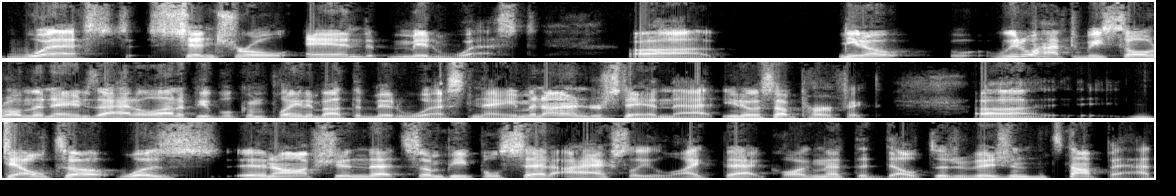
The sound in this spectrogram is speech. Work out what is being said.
West, Central, and Midwest. Uh, you know, we don't have to be sold on the names. I had a lot of people complain about the Midwest name, and I understand that. You know, it's not perfect. Uh, Delta was an option that some people said. I actually like that, calling that the Delta division. It's not bad.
